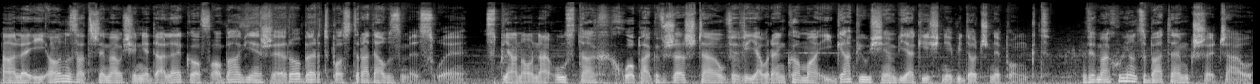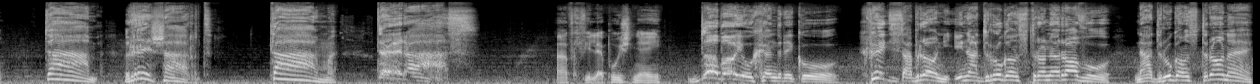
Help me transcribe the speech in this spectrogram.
Ale i on zatrzymał się niedaleko w obawie, że Robert postradał zmysły. Z pianą na ustach chłopak wrzeszczał, wywijał rękoma i gapił się w jakiś niewidoczny punkt. Wymachując batem krzyczał. Tam! Ryszard! Tam! Teraz! A w chwilę później Do boju, Henryku! Chwyć za broń i na drugą stronę rowu! Na drugą stronę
